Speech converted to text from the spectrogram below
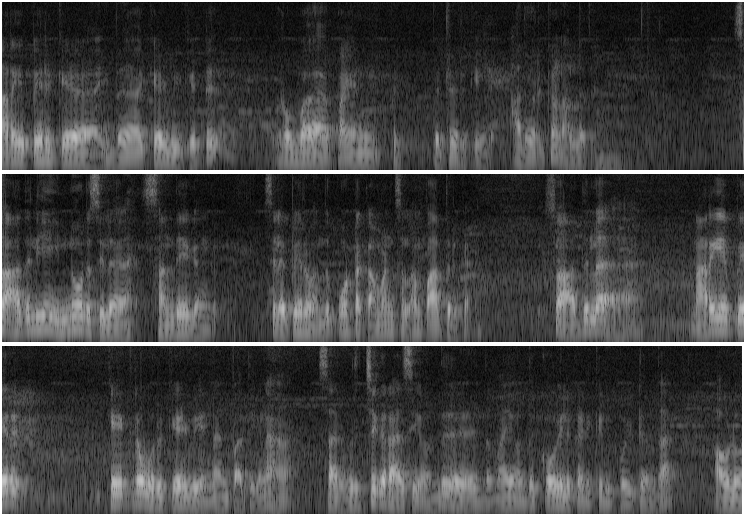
நிறைய பேர் கே இதை கேள்வி கேட்டு ரொம்ப பயன் பெற் பெற்றிருக்கீங்க. அது வரைக்கும் நல்லது. ஸோ அதுலேயும் இன்னொரு சில சந்தேகங்கள். சில பேர் வந்து போட்ட கமெண்ட்ஸ் எல்லாம் பார்த்துருக்கேன். ஸோ அதில் நிறைய பேர் கேட்குற ஒரு கேள்வி என்னன்னு பார்த்தீங்கன்னா சார் விருச்சிக ராசி வந்து இந்த மாதிரி வந்து கோவிலுக்கு அடிக்கடி போயிட்டு இருந்தால் அவ்வளோ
